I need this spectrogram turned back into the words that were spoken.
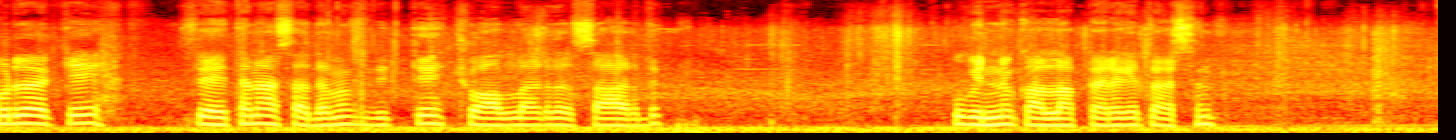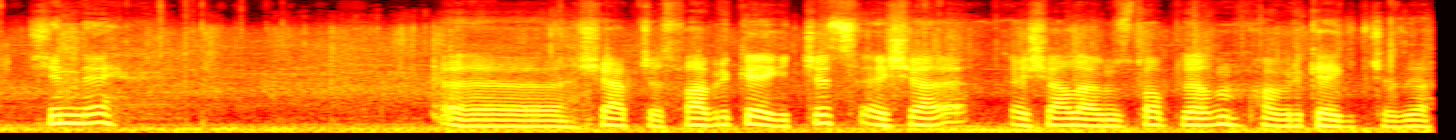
Buradaki zeytin hasadımız bitti. Çuvalları da sardık. Bugünlük Allah bereket versin. Şimdi eee, şey yapacağız. Fabrikaya gideceğiz. Eşya eşyalarımızı toplayalım. Fabrikaya gideceğiz ya.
